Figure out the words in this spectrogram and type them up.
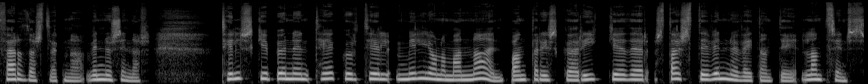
ferðast vegna vinnu sinnar. Tilskipunin tekur til miljónamanna en bandaríska ríkið er stærsti vinnuveitandi landsins.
